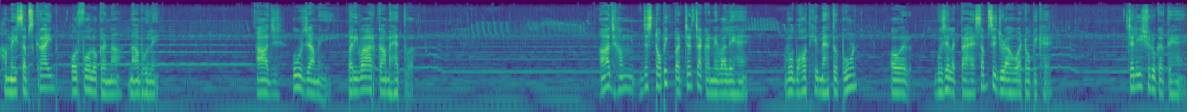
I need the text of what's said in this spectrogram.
हमें सब्सक्राइब और फॉलो करना ना भूलें। आज ऊर्जा में परिवार का महत्व। आज हम जिस टॉपिक पर चर्चा करने वाले हैं, वो बहुत ही महत्वपूर्ण और मुझे लगता है सबसे जुड़ा हुआ टॉपिक है। चलिए शुरू करते हैं।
